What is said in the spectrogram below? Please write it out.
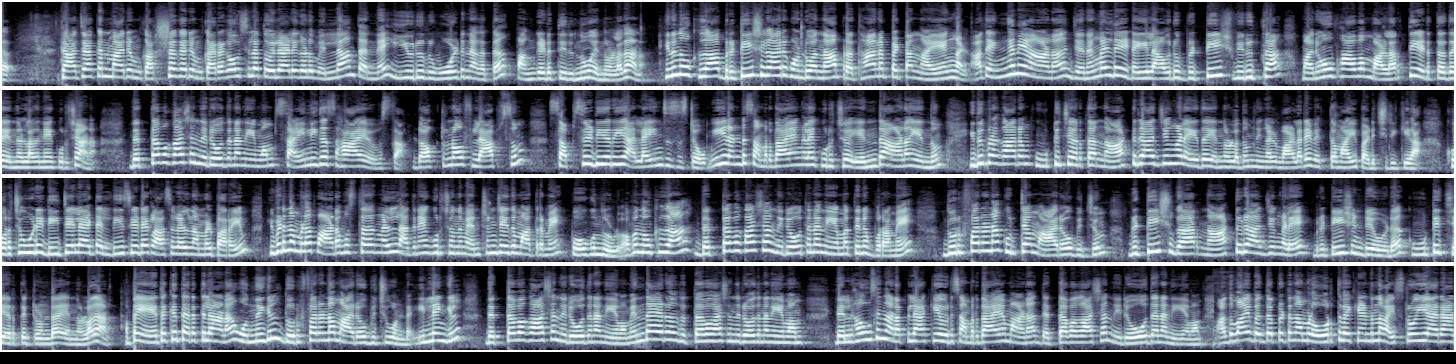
രാജാക്കന്മാരും കർഷകരും കരകൗശല തൊഴിലാളികളും എല്ലാം തന്നെ ഈ ഒരു റിവോൾട്ടിനകത്ത് പങ്കെടുത്തിരുന്നു എന്നുള്ളതാണ്. ഇനി നോക്കുക ബ്രിട്ടീഷുകാർ കൊണ്ടുവന്ന പ്രധാനപ്പെട്ട നയങ്ങൾ. അതെങ്ങനെയാണ് ജനങ്ങളുടെ ഇടയിൽ ആ ഒരു ബ്രിട്ടീഷ് വിരുദ്ധ മനോഭാവം വളർത്തിയെടുത്തത് എന്നുള്ളതിനെ കുറിച്ചാണ് ദത്തവകാശ നിരോധന നിയമം സൈനിക സഹായ വ്യവസ്ഥ ഡോക്ടർ ഓഫ് ലാബ്സും സബ്സിഡിയറി അലയൻസ് സിസ്റ്റവും ഈ രണ്ട് സമ്പ്രദായങ്ങളെ കുറിച്ച് എന്താണ് എന്നും ഇത് പ്രകാരം കൂട്ടിച്ചേർത്ത നാട്ടുരാജ്യങ്ങൾ ഏത് എന്നുള്ളതും നിങ്ങൾ വളരെ വ്യക്തമായി പഠിച്ചിരിക്കുക. കുറച്ചുകൂടി ഡീറ്റെയിൽ ആയിട്ട് എൽ ഡി സിയുടെ ക്ലാസ്സുകൾ നമ്മൾ പറയും. ഇവിടെ നമ്മൾ പാഠപുസ്തകങ്ങളിൽ അതിനെക്കുറിച്ചൊന്ന് മെൻഷൻ ചെയ്ത് മാത്രമേ പോകുന്നുള്ളൂ. അപ്പൊ നോക്കുക ദത്തവകാശ നിരോധന നിയമത്തിന് പുറമെ ദുർഭരണ കുറ്റം ആരോപിച്ചും ബ്രിട്ടീഷുകാർ നാട്ടുരാജ്യങ്ങളെ ബ്രിട്ടീഷ് ഇന്ത്യയോട് കൂട്ടിച്ചേർത്തിട്ടുണ്ട് എന്നുള്ളതാണ്. അപ്പൊ ഏതൊക്കെ തരത്തിലാണ് ഒന്നുകിൽ ദുർഭരണം ആരോപിച്ചുകൊണ്ട് ഇല്ലെങ്കിൽ ദത്തവകാശ നിരോധന നിയമം? എന്തായിരുന്നു ദത്തവകാശ നിരോധന നിയമം? ഡൽഹൌസി നടപ്പിലാക്കിയ ഒരു സമ്പ്രദായമാണ് ദത്തവകാശ നിരോധന നിയമം. അതുമായി ബന്ധപ്പെട്ട് നമ്മൾ ഓർത്തു വെക്കേണ്ടുന്ന വൈസ്രോയി ആരാണ്?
